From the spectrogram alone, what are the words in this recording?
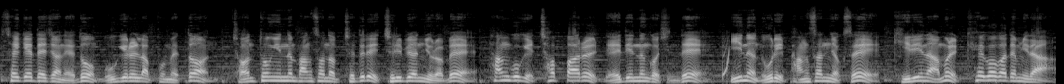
세계대전에도 무기를 납품했던 전통 있는 방산업체들이 질변 유럽에 한국이 첫 발을 내딛는 것인데 이는 우리 방산 역사에 길이 남을 쾌거가 됩니다.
